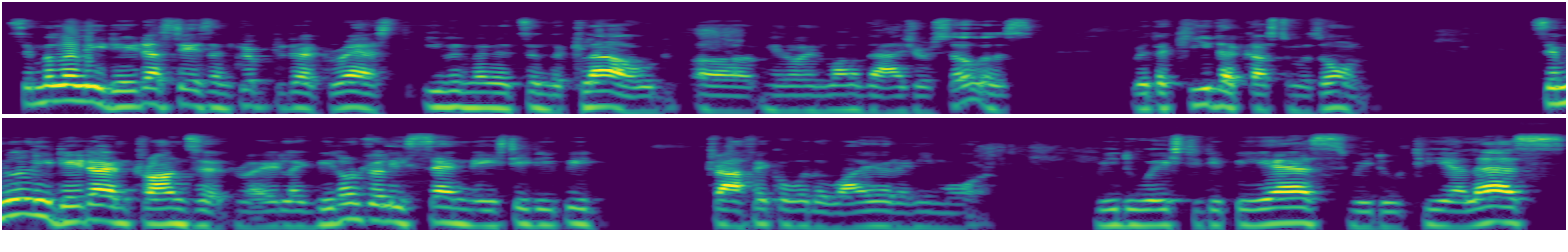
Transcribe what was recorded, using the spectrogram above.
Similarly, data stays encrypted at rest even when it's in the cloud, uh, you know, in one of the Azure servers with a key that customers own. Similarly, data in transit, right? Like we don't really send HTTP traffic over the wire anymore. We do HTTPS, we do TLS,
